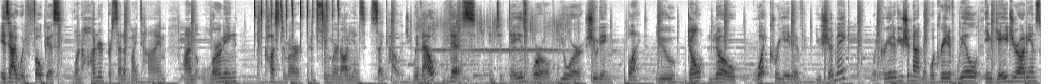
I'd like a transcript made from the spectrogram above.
is I would focus 100% of my time on learning customer, consumer, and audience psychology. Without this, in today's world, you're shooting blind. You don't know what creative you should make what creative you should not make, what creative will engage your audience,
